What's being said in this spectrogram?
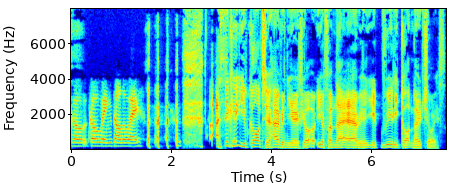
go go Wings all the way. I think you've got to, haven't you? If you're you're from that area, you've really got no choice.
